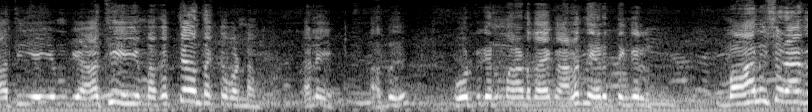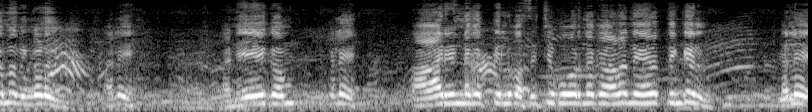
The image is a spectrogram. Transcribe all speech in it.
ആദിയെയും വ്യാധിയെയും അകറ്റാൻ തക്കവണ്ണം അല്ലേ? അത് പൂർവികന്മാരുടേതായ കാലം നേരത്തെങ്കിൽ മാനുഷരാകുന്ന നിങ്ങൾ അല്ലേ? അനേകം അല്ലേ? ആരണ്യകത്തിൽ വസിച്ചു പോരുന്ന കാലം നേരത്തെങ്കിൽ അല്ലേ?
